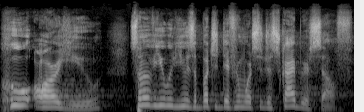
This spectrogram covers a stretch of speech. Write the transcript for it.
who are you? Some of you would use a bunch of different words to describe yourself.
